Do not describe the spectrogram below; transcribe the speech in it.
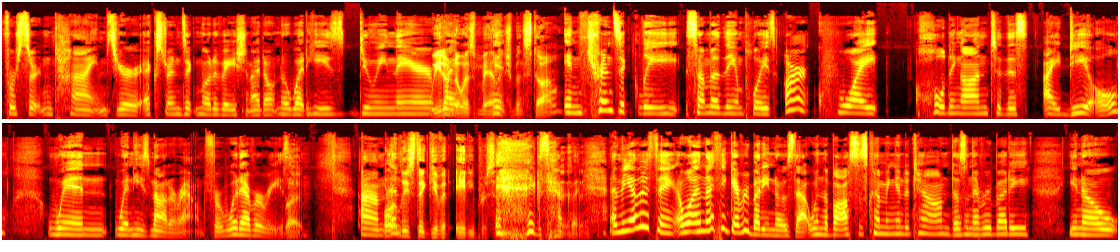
for certain times, your extrinsic motivation. I don't know what he's doing there. We don't know his management style. intrinsically, some of the employees aren't quite holding on to this ideal when when he's not around for whatever reason. Right. Um, or at and- least they give it 80%. exactly. And the other thing, well, and I think everybody knows that when the boss is coming into town, doesn't everybody, you know,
